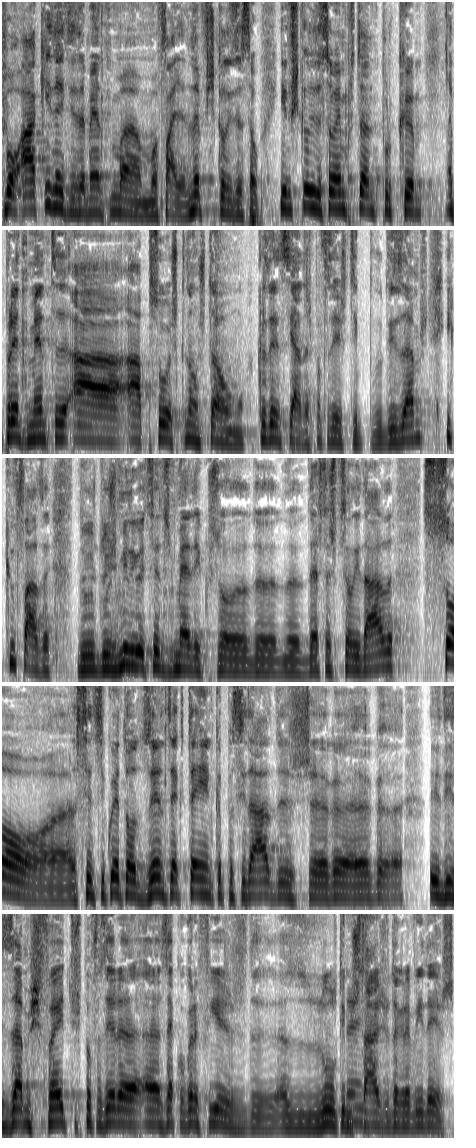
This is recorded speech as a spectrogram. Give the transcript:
Bom, há aqui nitidamente uma, uma falha na fiscalização. E a fiscalização é importante porque aparentemente há, há pessoas que não estão credenciadas para fazer este tipo de exames e que o fazem. Dos, dos 1.800 médicos de, de, desta especialidade, só 150 ou 200 é que têm capacidades eh, de exames feitos para fazer as ecografias do último Sim. estágio da gravidez.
